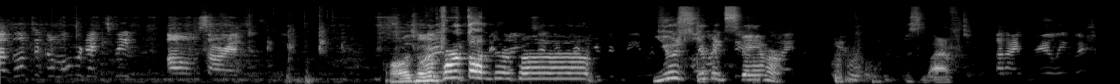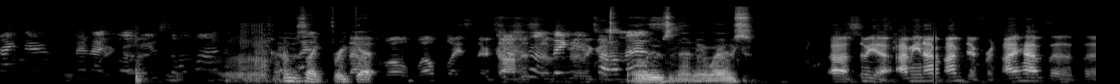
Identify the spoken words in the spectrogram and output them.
I'd love to come over next week. Oh, I'm sorry. I didn't see you. I was hoping for a What? Thunder thought you said pump. you could be with You me. Oh, stupid spammer. just can't. Left. But I really wish I do, and I love you so much. I'm just like freak That it. well, well placed there, Thomas. That was Thank you, really good. Thomas. Losing anyways. Uh, so yeah, I mean, I'm, I'm different. I have the the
